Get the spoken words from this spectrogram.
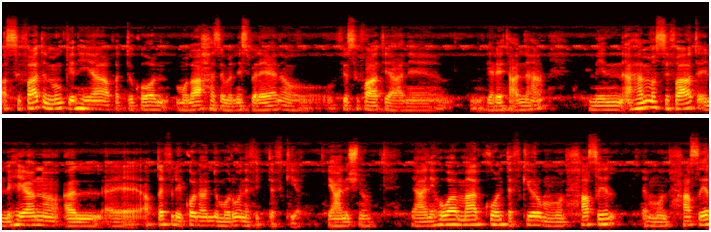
الصفات الممكن هي قد تكون ملاحظة بالنسبة لي أنا وفي صفات يعني قريت عنها. من أهم الصفات اللي هي أنه الطفل يكون عنده مرونة في التفكير. يعني شنو؟ يعني هو ما بيكون تفكيره منحصر منحصر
